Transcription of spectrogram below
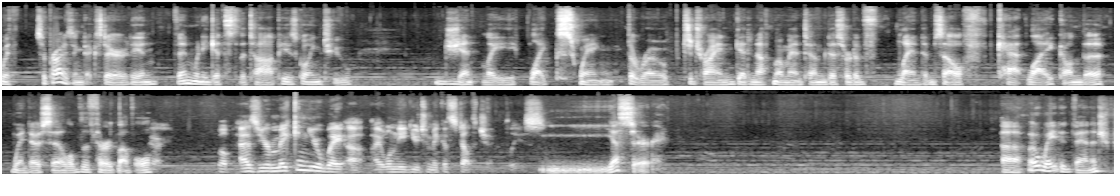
with surprising dexterity, and then when he gets to the top, he's going to gently, like, swing the rope to try and get enough momentum to sort of land himself cat like on the windowsill of the third level. Alright. Well, as you're making your way up, I will need you to make a stealth check, please. Yes, sir. Uh, oh, wait, advantage.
